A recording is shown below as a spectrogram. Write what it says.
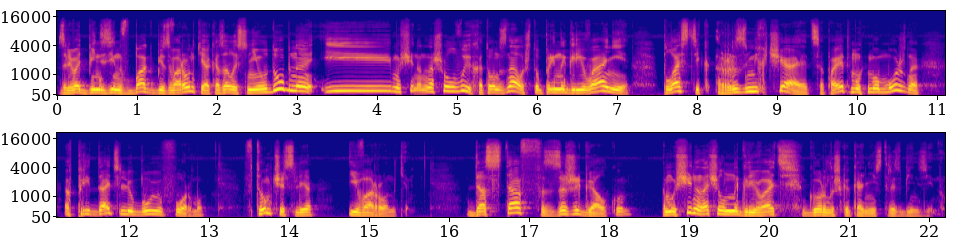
Заливать бензин в бак без воронки оказалось неудобно, и мужчина нашел выход. Он знал, что при нагревании пластик размягчается, поэтому ему можно придать любую форму, в том числе и воронки. Достав зажигалку, мужчина начал нагревать горлышко канистры с бензином.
